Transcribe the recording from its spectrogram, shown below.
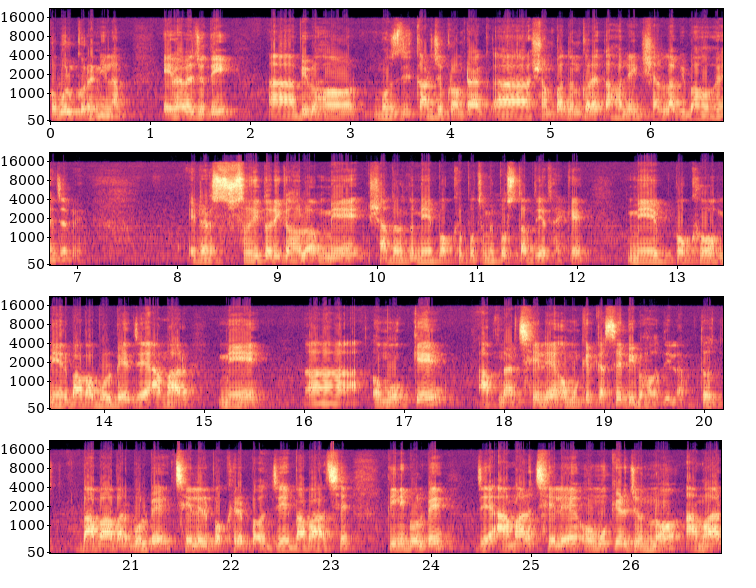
কবুল করে নিলাম। এইভাবে যদি বিবাহ মসজিদ কার্যক্রমটা সম্পাদন করে, তাহলে ইনশাল্লাহ বিবাহ হয়ে যাবে। এটার সহি তরিকা হলো, মেয়ে সাধারণত মেয়ে পক্ষ প্রথমে প্রস্তাব দিয়ে থাকে। মেয়ে পক্ষ, মেয়ের বাবা বলবে যে আমার মেয়ে অমুককে, আপনার ছেলে অমুকের কাছে বিবাহ দিলাম। তো বাবা আবার বলবে, ছেলের পক্ষের যে বাবা আছে, তিনি বলবে যে, আমার ছেলে অমুকের জন্য আমার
